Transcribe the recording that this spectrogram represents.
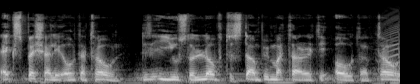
especially out of town. He used to love to stamp his authority out of town.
